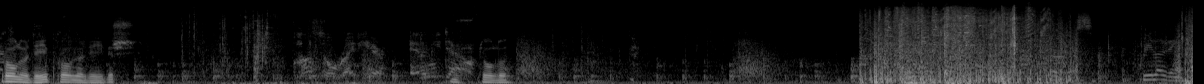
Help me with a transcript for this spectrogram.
Prowler değil. Prowler değildir. Üst dolu. Reloading.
